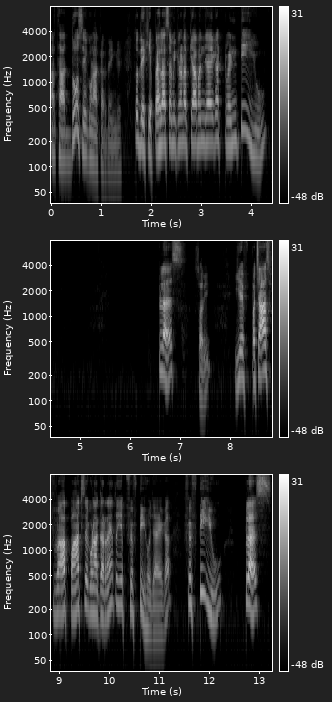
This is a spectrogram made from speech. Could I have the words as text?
अर्थात दो से गुणा कर देंगे। तो देखिए, पहला समीकरण अब क्या बन जाएगा? ट्वेंटी यू प्लस सॉरी, ये पचास, आप पाँच से गुणा कर रहे हैं तो ये फिफ्टी हो जाएगा। Fifty u plus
